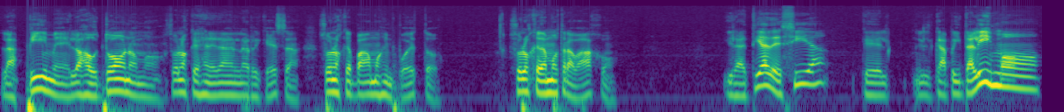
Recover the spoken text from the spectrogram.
las pymes, los autónomos, son los que generan la riqueza, son los que pagamos impuestos, son los que damos trabajo. Y la tía decía que el, capitalismo,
